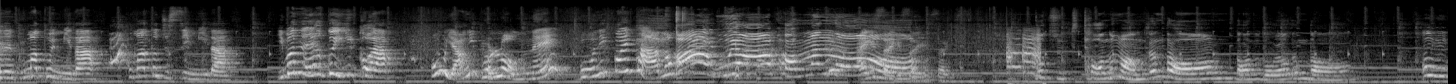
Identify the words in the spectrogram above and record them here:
이번엔 토마토입니다. 토마토 주스입니다. 이번엔 내가 꼭 이길 거야. 어, 양이 별로 없네? 거의 다 넣고. 아 뭐야 반만 넣어. 알겠어, 알겠어, 알겠어, 알겠어. 너 진짜 다 넣으면 안 된다. 나도 넣어야 된다. 응.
